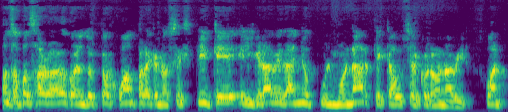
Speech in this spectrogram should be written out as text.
Vamos a pasar ahora con el doctor Juan para que nos explique el grave daño pulmonar que causa el coronavirus. Juan.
